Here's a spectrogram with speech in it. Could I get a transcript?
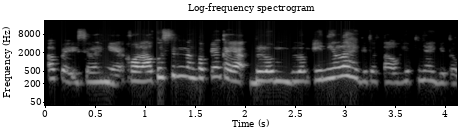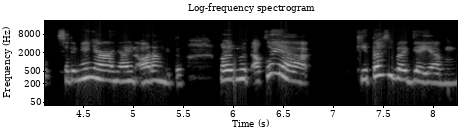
apa ya istilahnya ya. Kalau aku sih nangkepnya kayak belum belum inilah gitu tauhidnya gitu. Seringnya nyala nyalain orang gitu. Kalau menurut aku ya kita sebagai yang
